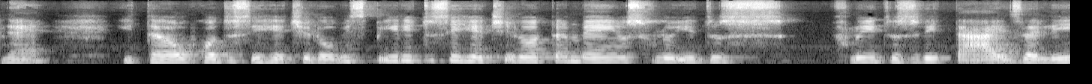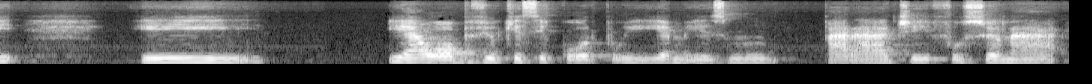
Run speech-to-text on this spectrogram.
né? Então, quando se retirou o espírito, se retirou também os fluidos, fluidos vitais ali, e, e é óbvio que esse corpo ia mesmo parar de funcionar,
